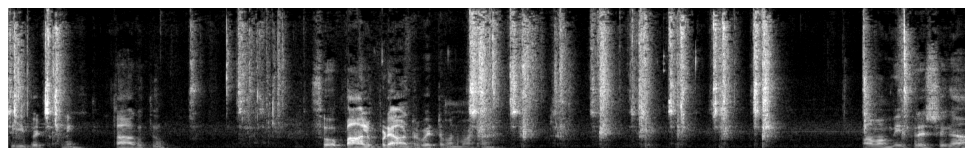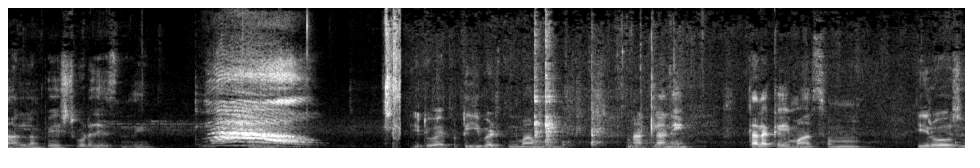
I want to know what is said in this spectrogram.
టీ పెట్టుకుని తాగుతూ. సో పాలు ఇప్పుడే ఆర్డర్ పెట్టామన్నమాట. మా మమ్మీ ఫ్రెష్గా అల్లం పేస్ట్ కూడా చేసింది. ఇటువైపు టీ పెడుతుంది మా అమ్మ. అట్లానే తలకాయ మాంసం ఈరోజు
